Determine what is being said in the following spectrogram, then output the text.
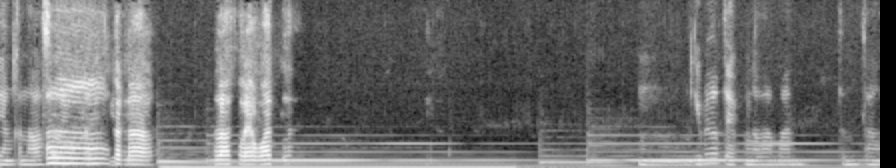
yang kenal selewat hmm, gitu. kenal. Ya. kenal selewat lah. Hmm, gimana teh pengalaman tentang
